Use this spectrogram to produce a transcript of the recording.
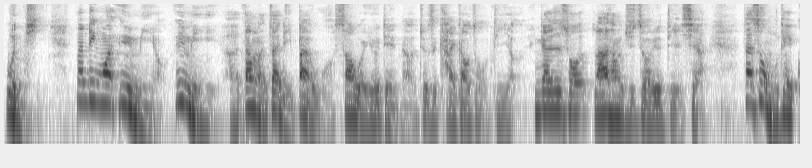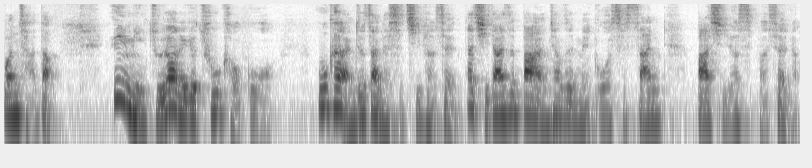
问题。那另外玉米哦，玉米呃，当然在礼拜五稍微有点呢，就是开高走低哦，应该是说拉上去之后又跌下。但是我们可以观察到。玉米主要的一个出口国，乌克兰就占了十七 percent，那其他是包含像是美国十三、巴西二十 percent 哦，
